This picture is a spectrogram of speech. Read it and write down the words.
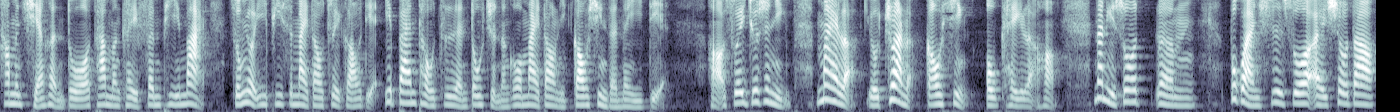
他们钱很多，他们可以分批卖，总有一批是卖到最高点。一般投资人都只能够卖到你高兴的那一点。好，所以就是你卖了有赚了，高兴 OK 了哈。那你说，嗯，不管是说，哎，受到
